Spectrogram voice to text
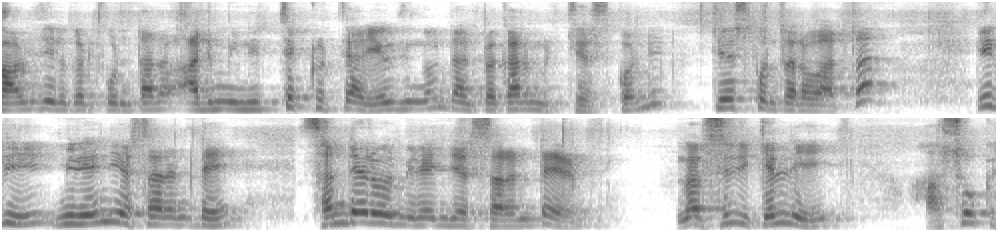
కాళ్ళు జీలు కట్టుకుంటారో అది మీ నిత్యకృత్యాలు ఏ విధంగా దాని ప్రకారం మీరు చేసుకోండి. చేసుకున్న తర్వాత ఇది మీరు ఏం చేస్తారంటే సండే రోజు మీరు ఏం చేస్తారంటే నర్సరీకి వెళ్ళి అశోక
